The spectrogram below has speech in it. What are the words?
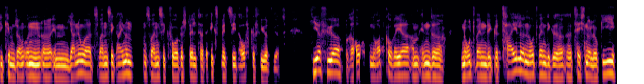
die Kim Jong-un äh, im Januar 2021 vorgestellt hatte, explizit aufgeführt wird. Hierfür braucht Nordkorea am Ende notwendige Teile, notwendige äh, Technologie.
